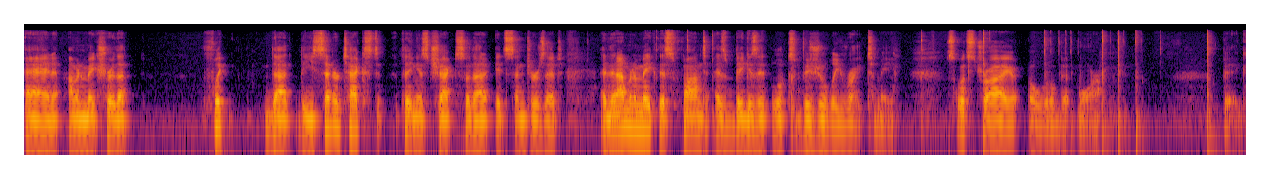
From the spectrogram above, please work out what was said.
And I'm going to make sure that flick that the center text thing is checked so that it centers it. And then I'm going to make this font as big as it looks visually right to me. So let's try a little bit more big.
